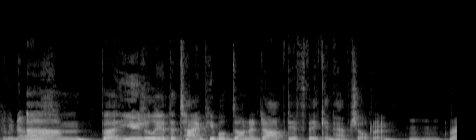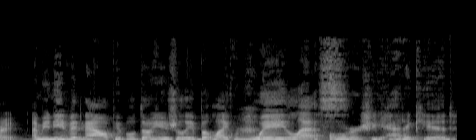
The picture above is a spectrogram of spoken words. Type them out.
Who knows? Um, but usually at the time, people don't adopt if they can have children, mm-hmm. right? I mean, even now, people don't usually, but like way less. or she had a kid,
